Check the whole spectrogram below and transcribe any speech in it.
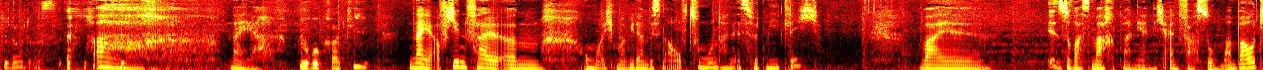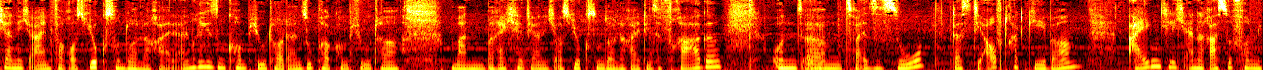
Genau das. Ach, naja. Bürokratie. Naja, auf jeden Fall, ähm, um euch mal wieder ein bisschen aufzumuntern, es wird niedlich, weil sowas macht man ja nicht einfach so. Man baut ja nicht einfach aus Jux und Dollerei einen Riesencomputer oder einen Supercomputer. Man berechnet ja nicht aus Jux und Dollerei diese Frage. Und ähm, zwar ist es so, dass die Auftraggeber eigentlich eine Rasse von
